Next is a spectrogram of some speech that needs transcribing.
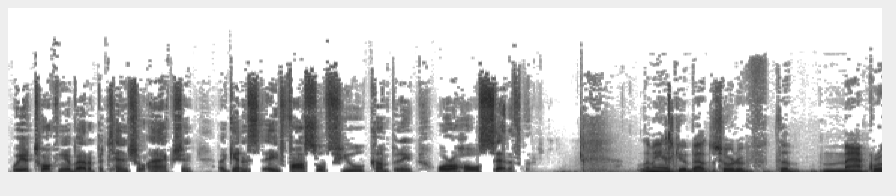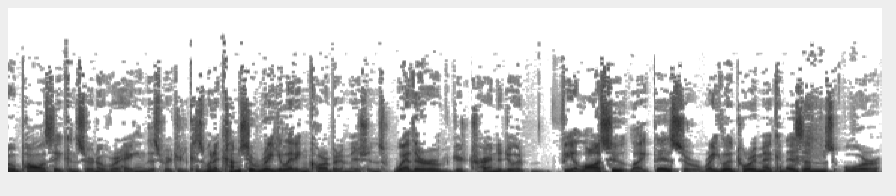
where you're talking about a potential action against a fossil fuel company or a whole set of them. Let me ask you about sort of the macro policy concern overhanging this, Richard, because when it comes to regulating carbon emissions, whether you're trying to do it via lawsuit like this or regulatory mechanisms or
